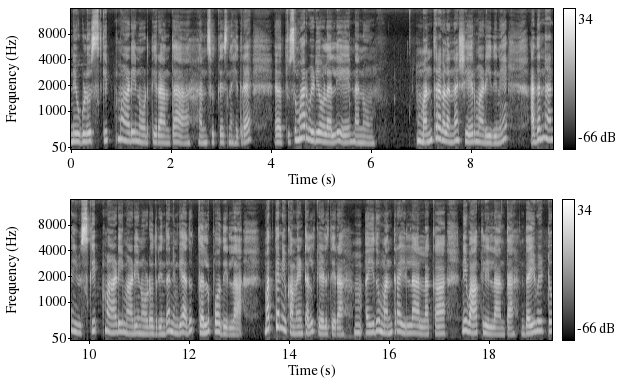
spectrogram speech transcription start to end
ನೀವುಗಳು ಸ್ಕಿಪ್ ಮಾಡಿ ನೋಡ್ತೀರಾ ಅಂತ ಅನಿಸುತ್ತೆ ಸ್ನೇಹಿತರೆ. ಸುಮಾರು ವಿಡಿಯೋಗಳಲ್ಲಿ ನಾನು ಮಂತ್ರಗಳನ್ನು ಶೇರ್ ಮಾಡಿದ್ದೀನಿ. ಅದನ್ನು ನೀವು ಸ್ಕಿಪ್ ಮಾಡಿ ಮಾಡಿ ನೋಡೋದ್ರಿಂದ ನಿಮಗೆ ಅದು ತಲುಪೋದಿಲ್ಲ. ಮತ್ತೆ ನೀವು ಕಮೆಂಟಲ್ಲಿ ಕೇಳ್ತೀರಾ ಇದು ಮಂತ್ರ ಇಲ್ಲ ಅಲ್ಲಕ್ಕ, ನೀವು ಹಾಕ್ಲಿಲ್ಲ ಅಂತ? ದಯವಿಟ್ಟು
